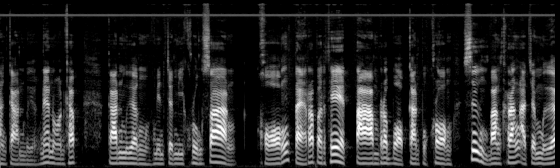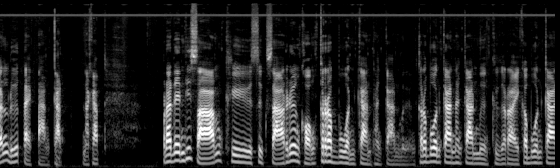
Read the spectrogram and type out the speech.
ทางการเมืองแน่นอนครับ การเมืองมันจะมีโครงสร้าง ของแต่ละประเทศตามระบอบการปกครอง ซึ่งบางครั้งอาจจะเหมือนหรือแตกต่างกันนะครับประเด็นที่ 3 คือศึกษาเรื่องของกระบวนการทางการเมือง กระบวนการทางการเมืองคืออะไร กระบวนการ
